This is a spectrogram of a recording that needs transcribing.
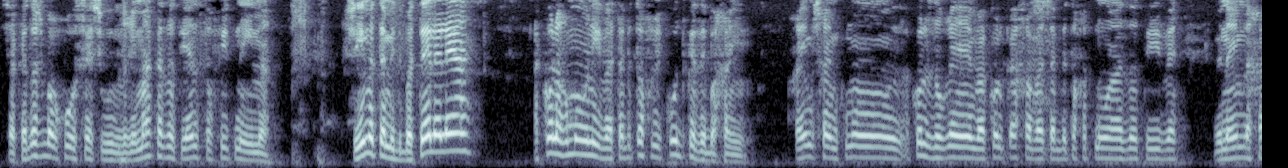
שהקדוש ברוך הוא עושה, שהוא זרימה כזאת אינסופית נעימה. שאם אתה מתבטל אליה, הכל הרמוני ואתה בתוך ריקוד כזה בחיים. החיים שלך הם כמו, הכל זורם והכל ככה ואתה בתוך התנועה הזאת ו, ונעים לך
